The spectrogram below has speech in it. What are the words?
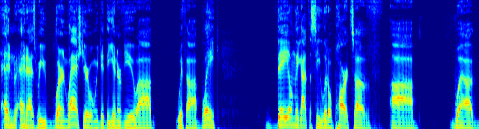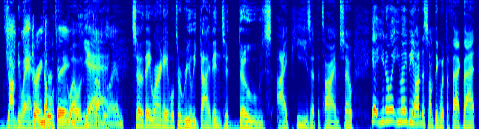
and and as we learned last year when we did the interview uh, with uh, Blake, they only got to see little parts of uh, well, Zombieland, Stranger Double Things, Well, yeah. So they weren't able to really dive into those IPs at the time. So yeah, you know what? You might be onto something with the fact that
